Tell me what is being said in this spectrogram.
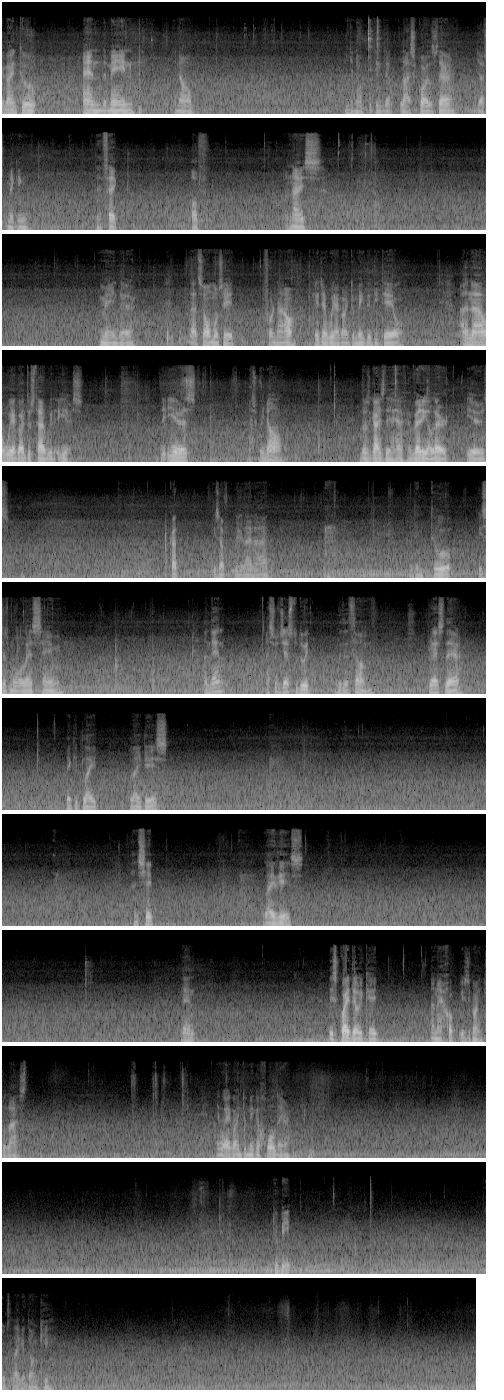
We're going to end the mane, you know, you know, putting the last coils there, just making the effect of a nice mane there. That's almost it for now. Later we are going to make the detail. And now we are going to start with the ears. The ears, as we know, those guys they have very alert ears. Cut piece of clay like that. Cut in two pieces more or less same. And then I suggest to do it with the thumb. Press there. Make it like like this. And shape like this. Then this is quite delicate and I hope it's going to last. And we are going to make a hole there. Too big. Looks like a donkey.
